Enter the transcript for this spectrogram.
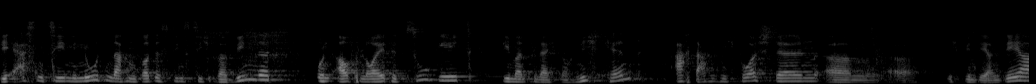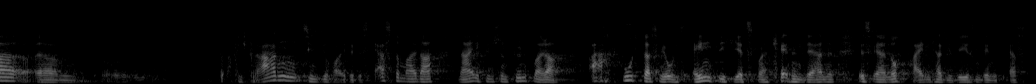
die ersten zehn Minuten nach dem Gottesdienst sich überwindet und auf Leute zugeht, die man vielleicht noch nicht kennt. Ach, darf ich mich vorstellen? Ähm, äh, ich bin der und der. Ähm, fragen, sind Sie heute das erste Mal da? Nein, ich bin schon fünfmal da. Ach, gut, dass wir uns endlich jetzt mal kennenlernen. Es wäre noch peinlicher gewesen, wenn ich erst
